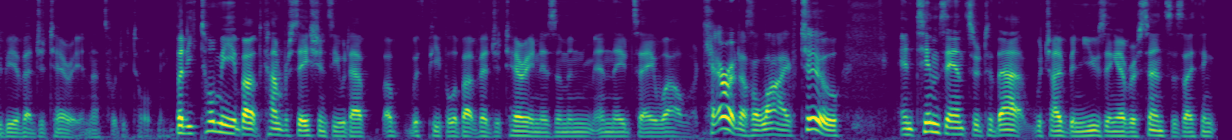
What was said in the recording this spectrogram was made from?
to be a vegetarian. That's what he told me. But he told me about conversations he would have uh, with people about vegetarianism, and, and they'd say, well, a carrot is alive too. And Tim's answer to that, which I've been using ever since, is I think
